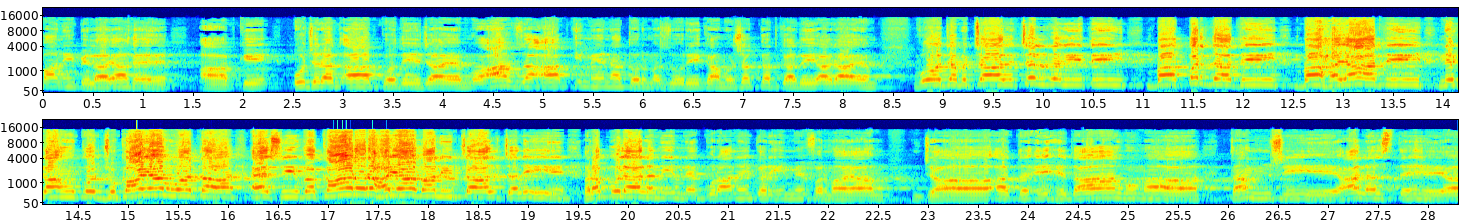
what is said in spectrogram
پانی پلایا ہے، آپ کی اجرت آپ کو دی جائے، معاوضہ آپ کی محنت اور مزدوری کا مشقت کا دیا جائے۔ وہ جب چال چل رہی تھی، با پردہ تھی، با حیا تھی، نگاہوں کو جھکایا ہوا تھا، ایسی وقار اور حیا والی چال چلی۔ رب العالمین نے قرآن کریم میں فرمایا جاعت احداہما تمشی علستہیا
